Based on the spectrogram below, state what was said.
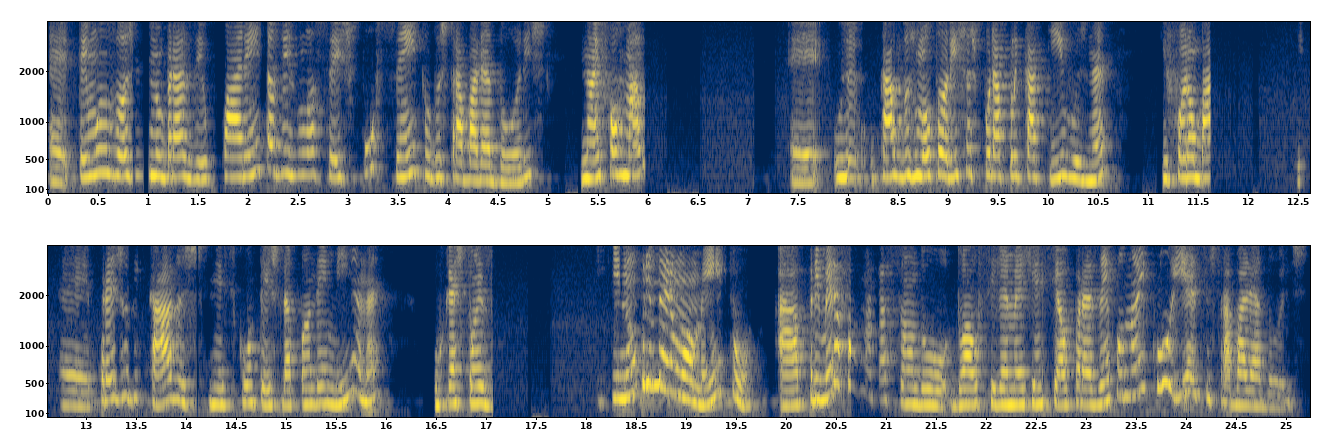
É, temos hoje no Brasil 40,6% dos trabalhadores na informalidade. É, o, o, caso dos motoristas por aplicativos, né, que foram é, prejudicados nesse contexto da pandemia, né, por questões e num primeiro momento, a primeira formatação do, do auxílio emergencial, por exemplo, não incluía esses trabalhadores.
